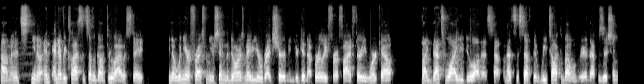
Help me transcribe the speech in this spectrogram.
Um, and it's you know, and, and every class that's ever gone through Iowa State, you know, when you're a freshman, you're sitting in the dorms, maybe you're red shirt and you're getting up early for a 5:30 workout. Like that's why you do all that stuff, and that's the stuff that we talked about when we were in that position.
